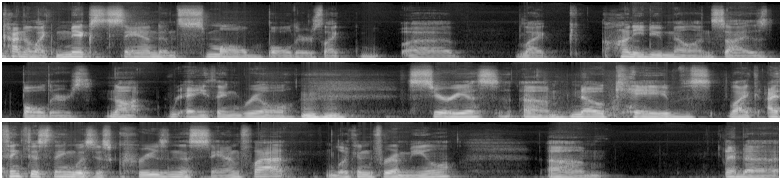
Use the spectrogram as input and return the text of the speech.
kind of like mixed sand and small boulders, like uh, like honeydew melon sized boulders, not anything real serious. Um, no caves. Like I think this thing was just cruising the sand flat, looking for a meal Um, and uh,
